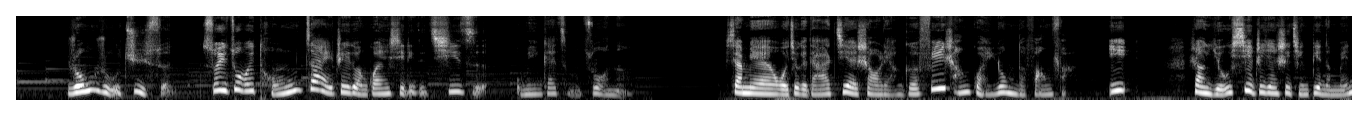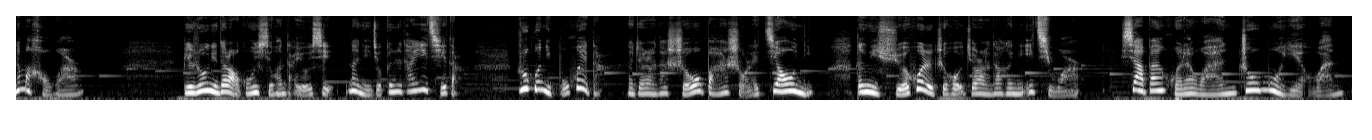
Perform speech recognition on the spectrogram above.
荣辱俱损，所以作为同在这段关系里的妻子，我们应该怎么做呢？下面我就给大家介绍两个非常管用的方法：一，让游戏这件事情变得没那么好玩。比如你的老公喜欢打游戏，那你就跟着他一起打。如果你不会打，那就让他手把手来教你。等你学会了之后，就让他和你一起玩，下班回来玩，周末也玩。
